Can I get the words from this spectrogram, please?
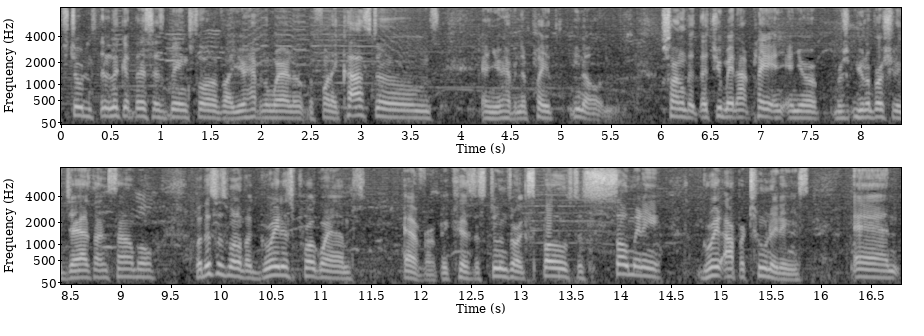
students look at this as being sort of uh, you're having to wear the, the, funny costumes and you're having to play, you know, songs that, that you may not play in, in your university jazz ensemble. But this is one of the greatest programs ever because the students are exposed to so many great opportunities. And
